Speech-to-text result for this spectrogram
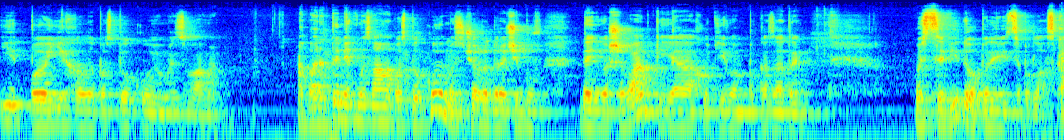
і поїхали поспілкуємось з вами. А перед тим як ми з вами поспілкуємось, вчора, до речі, був день вишиванки. Я хотів вам показати ось це відео. Подивіться, будь ласка.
